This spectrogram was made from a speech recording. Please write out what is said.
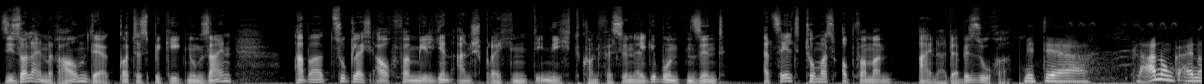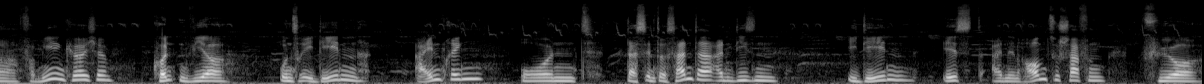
Sie soll ein Raum der Gottesbegegnung sein, aber zugleich auch Familien ansprechen, die nicht konfessionell gebunden sind, erzählt Thomas Opfermann, einer der Besucher. Mit der Planung einer Familienkirche konnten wir unsere Ideen einbringen und das Interessante an diesen Ideen ist, einen Raum zu schaffen für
